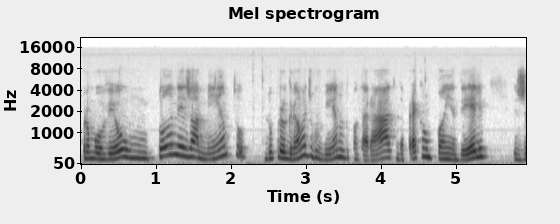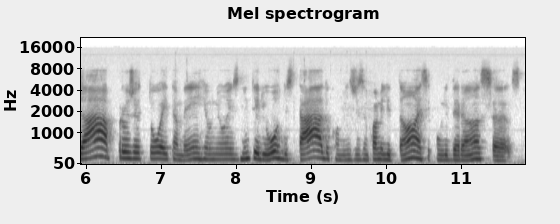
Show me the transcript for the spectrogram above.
promoveu um planejamento do programa de governo do Contarato, da pré-campanha dele, já projetou aí também reuniões no interior do estado, como eles dizem, com a militância, com lideranças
